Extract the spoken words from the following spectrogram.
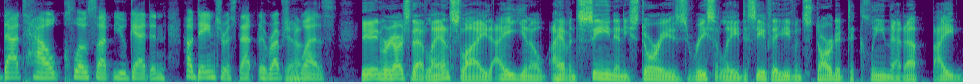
That's how close up you get and how dangerous that eruption Yeah. was. In regards to that landslide, I you know I haven't seen any stories recently to see if they've even started to clean that up. I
